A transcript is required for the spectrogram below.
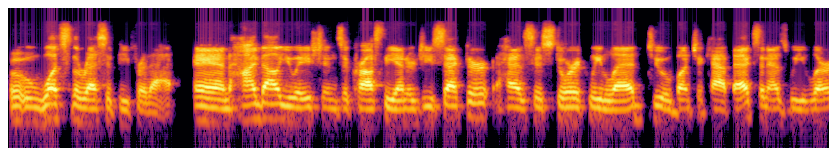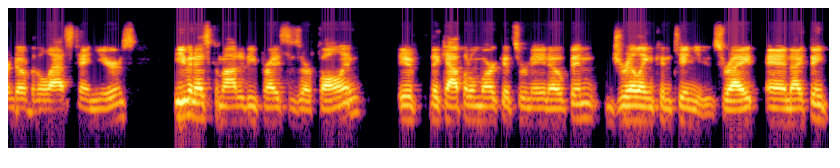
what's the recipe for that? And high valuations across the energy sector has historically led to a bunch of capex. And as we learned over the last 10 years, even as commodity prices are falling, if the capital markets remain open, drilling continues, right? And I think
